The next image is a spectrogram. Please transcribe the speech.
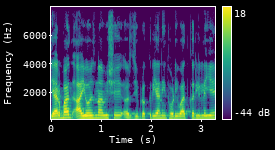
ત્યારબાદ આ યોજના વિશે અરજી પ્રક્રિયાની થોડી વાત કરી લઈએ.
